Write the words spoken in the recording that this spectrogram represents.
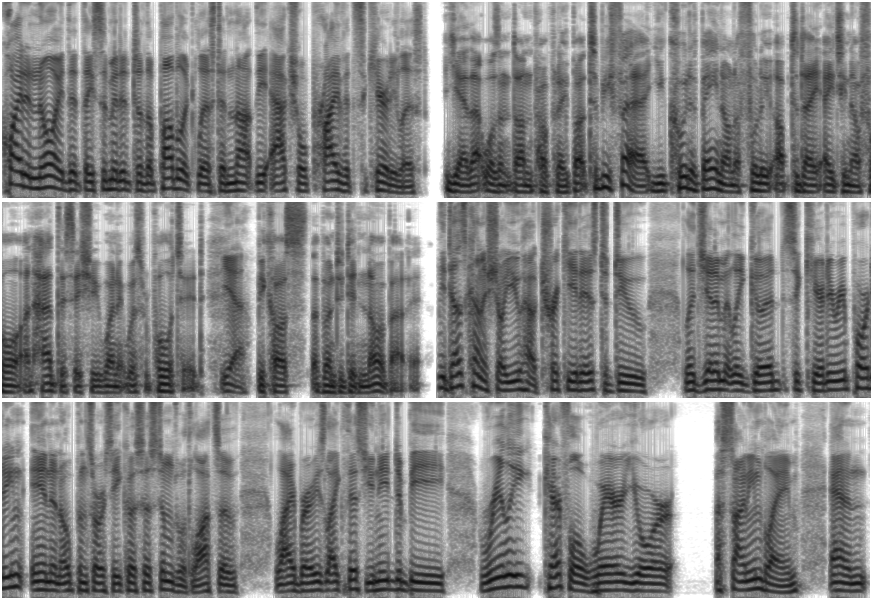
quite annoyed that they submitted to the public list and not the actual private security list. Yeah, that wasn't done properly. But to be fair, you could have been on a fully up to date 1804 and had this issue when it was reported. Yeah. Because Ubuntu didn't know about it. It does kind of show you how tricky it is to do legitimately good security reporting in an open source ecosystems with lots of libraries like this. You need to be really careful where you're assigning blame and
